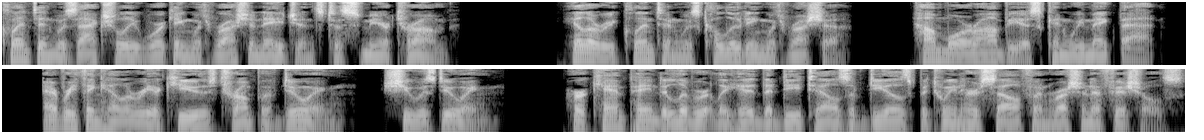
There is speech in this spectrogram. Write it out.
Clinton was actually working with Russian agents to smear Trump. Hillary Clinton was colluding with Russia. How more obvious can we make that? Everything Hillary accused Trump of doing, she was doing. Her campaign deliberately hid the details of deals between herself and Russian officials.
